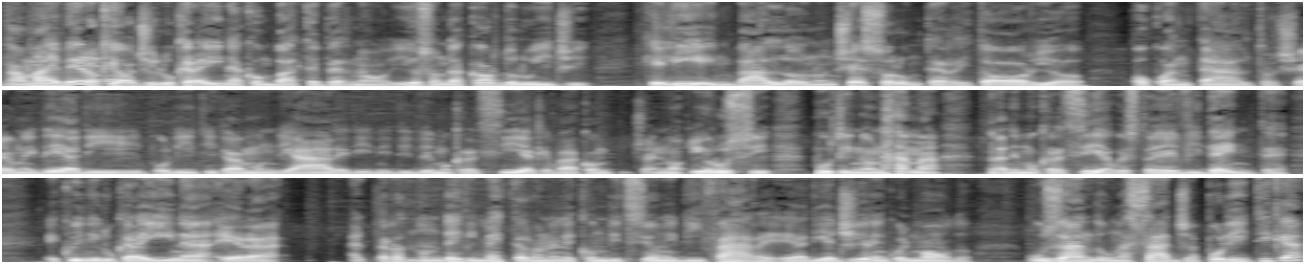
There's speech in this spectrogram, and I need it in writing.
No, ma è vero che oggi l'Ucraina combatte per noi. Io sono d'accordo, Luigi, che lì in ballo non c'è solo un territorio o quant'altro, c'è un'idea di politica mondiale, di, di- di democrazia che va con... Cioè, no, I russi, Putin non ama la democrazia, questo è evidente, e quindi l'Ucraina era... Però non devi metterlo nelle condizioni di fare e di agire in quel modo, usando una saggia politica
